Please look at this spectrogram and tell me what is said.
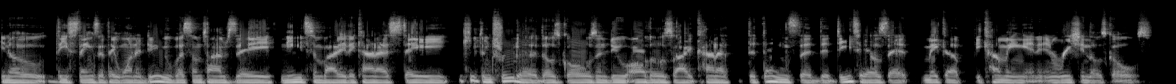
you know, these things that they want to do, but sometimes they need somebody to kind of stay, keep them true to those goals and do all those like kind of the things, the, the details that make up becoming and, and reaching those goals.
